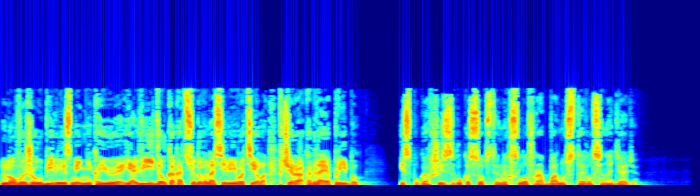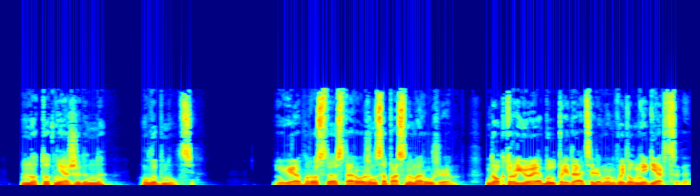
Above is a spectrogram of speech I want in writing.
«Но вы же убили изменника Юэ! Я видел, как отсюда выносили его тело! Вчера, когда я прибыл!» Испугавшись звука собственных слов, Рабан уставился на дядю. Но тот неожиданно улыбнулся. «Я просто осторожен с опасным оружием. Доктор Юэ был предателем, он выдал мне герцога».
